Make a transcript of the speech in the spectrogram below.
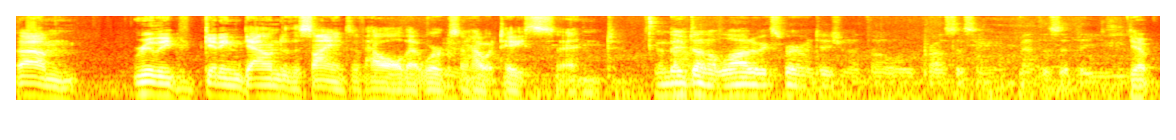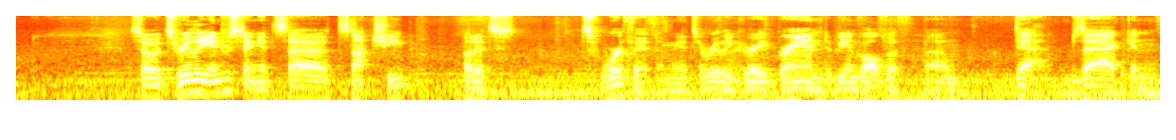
Um, really getting down to the science of how all that works and how it tastes and and they've done a lot of experimentation with the whole processing methods that they use. Yep. So it's really interesting. It's uh, it's not cheap, but it's it's worth it. I mean, it's a really great brand to be involved with. Um, yeah, Zach and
